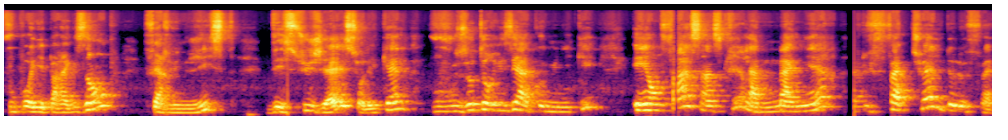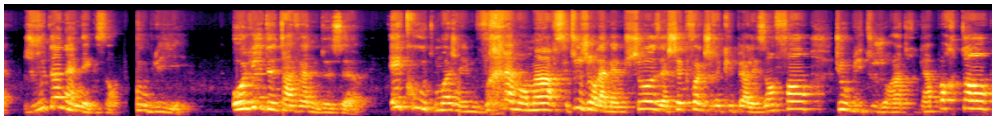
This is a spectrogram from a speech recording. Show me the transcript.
Vous pourriez par exemple faire une liste des sujets sur lesquels vous vous autorisez à communiquer et en face inscrire la manière la plus factuelle de le faire. Je vous donne un exemple. Oubliez, au lieu de à 22 heures, Écoute, moi j'en ai vraiment marre, c'est toujours la même chose. À chaque fois que je récupère les enfants, tu oublies toujours un truc important.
